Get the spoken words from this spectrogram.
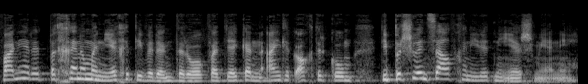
wanneer dit begin om 'n negatiewe ding te raak wat jy kan eintlik agterkom, die persoon self geniet dit nie eers meer nie.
